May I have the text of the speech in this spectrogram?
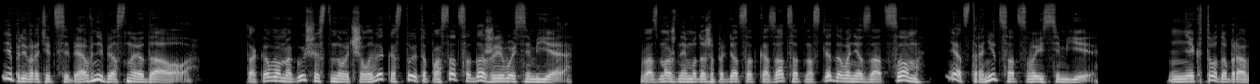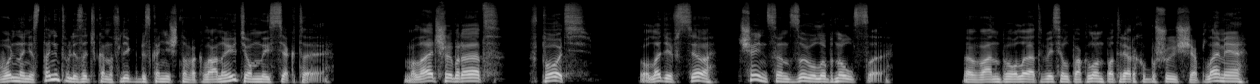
и превратит себя в небесное Дао. Такого могущественного человека стоит опасаться даже его семье. Возможно, ему даже придется отказаться от наследования за отцом и отстраниться от своей семьи. Никто добровольно не станет влезать в конфликт бесконечного клана и темной секты. «Младший брат, в путь!» Уладив все, Чэнь Цэнзуй улыбнулся. Ван Буэлэ ответил поклон патриарху бушующее пламя,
